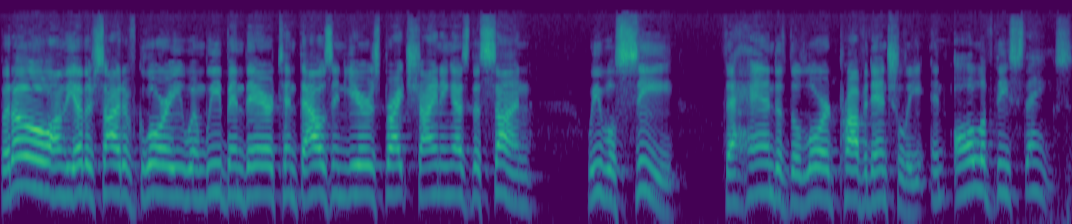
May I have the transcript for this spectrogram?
But oh, on the other side of glory, when we've been there 10,000 years, bright shining as the sun, we will see the hand of the Lord providentially in all of these things.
